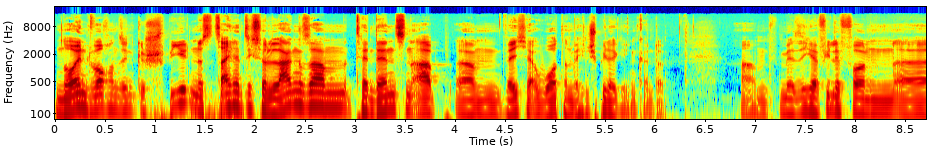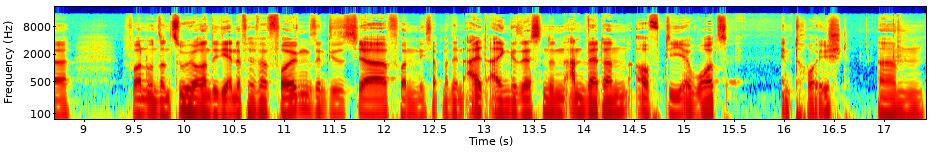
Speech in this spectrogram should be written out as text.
Neun Wochen sind gespielt und es zeichnet sich so langsam Tendenzen ab, ähm, welcher Award an welchen Spieler gehen könnte. Ähm, ich bin mir sicher, viele von, äh, von unseren Zuhörern, die die NFL verfolgen, sind dieses Jahr von, ich sag mal, den alteingesessenen Anwärtern auf die Awards enttäuscht. Ähm,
